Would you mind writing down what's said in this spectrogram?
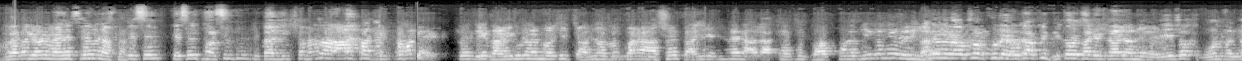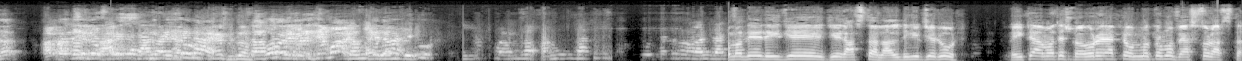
এবার কীভাবে ম্যানেজ করবেন আপনার? যে গাড়িগুলো আমি বলছি চালু হবে করা আছে গাড়ি এখানে রাখতে করে দিয়ে গেলে ওটা আপনি ভিতরে থাকেন এইসব বলবেন না। আমাদের এই যে যে রাস্তা, লালদিঘির যে রোড এইটা আমাদের শহরের একটা অন্যতম ব্যস্ত রাস্তা।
